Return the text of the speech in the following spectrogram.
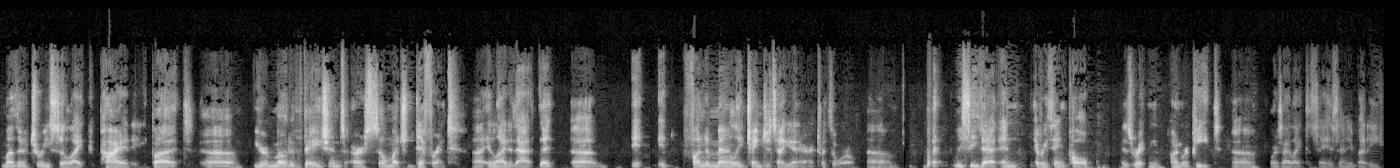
Mother Teresa like piety, but uh, your motivations are so much different uh, in light of that that um, it it fundamentally changes how you interact with the world. Um, but we see that in everything Paul is written on repeat, uh, or as I like to say, has anybody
